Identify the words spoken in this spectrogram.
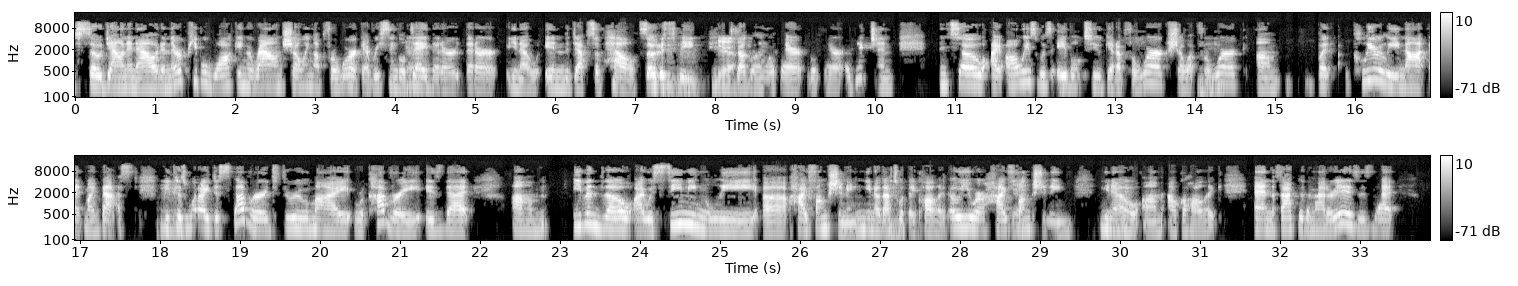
so down and out and there are people walking around showing up for work every single yeah. day that are that are you know in the depths of hell so to mm-hmm. speak yeah. struggling with their with their addiction and so I always was able to get up for work, show up for mm-hmm. work, um, but clearly not at my best. Mm-hmm. Because what I discovered through my recovery is that um, even though I was seemingly uh, high functioning, you know, that's mm-hmm. what they call it. Oh, you are high yeah. functioning, you mm-hmm. know, um, alcoholic. And the fact of the matter is, is that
